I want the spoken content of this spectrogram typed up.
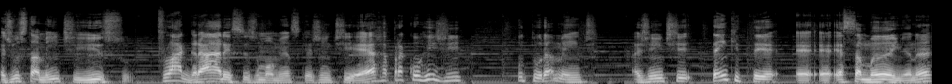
é justamente isso, flagrar esses momentos que a gente erra para corrigir futuramente. A gente tem que ter é, é, essa manha, né?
